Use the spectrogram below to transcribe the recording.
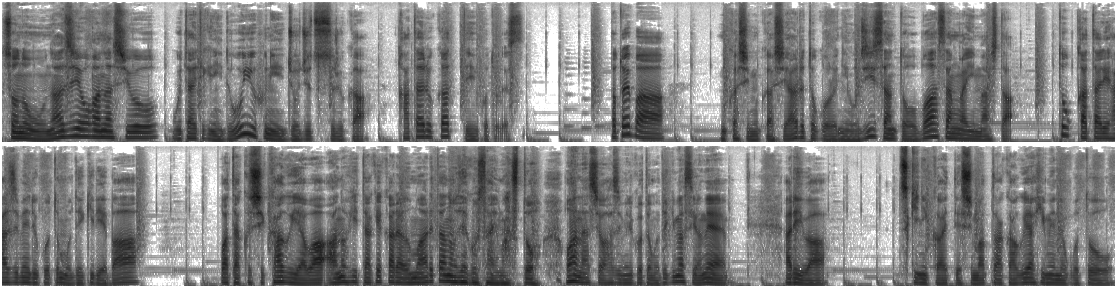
その同じお話を具体的にどういうふうに叙述するか、語るかっていうことです。例えば、昔々あるところにおじいさんとおばあさんがいました。と語り始めることもできれば、私、かぐやはあの日竹から生まれたのでございますと お話を始めることもできますよね。あるいは、月に帰ってしまったかぐや姫のことを、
